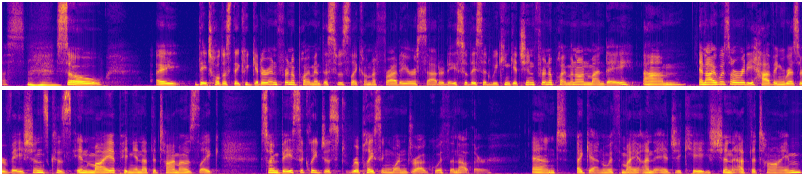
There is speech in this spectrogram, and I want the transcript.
us. Mm-hmm. So I they told us they could get her in for an appointment. This was like on a Friday or a Saturday, so they said we can get you in for an appointment on Monday. Um, and I was already having reservations because, in my opinion, at the time, I was like, so I'm basically just replacing one drug with another. And again, with my uneducation at the time,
